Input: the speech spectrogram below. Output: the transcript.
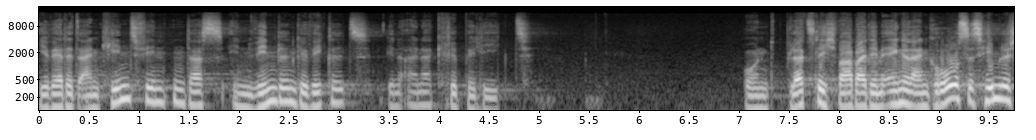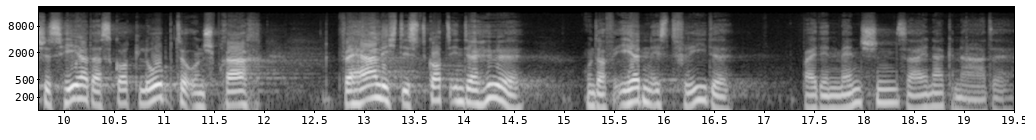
Ihr werdet ein Kind finden, das in Windeln gewickelt in einer Krippe liegt. Und plötzlich war bei dem Engel ein großes himmlisches Heer, das Gott lobte und sprach, Verherrlicht ist Gott in der Höhe und auf Erden ist Friede bei den Menschen seiner Gnade.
